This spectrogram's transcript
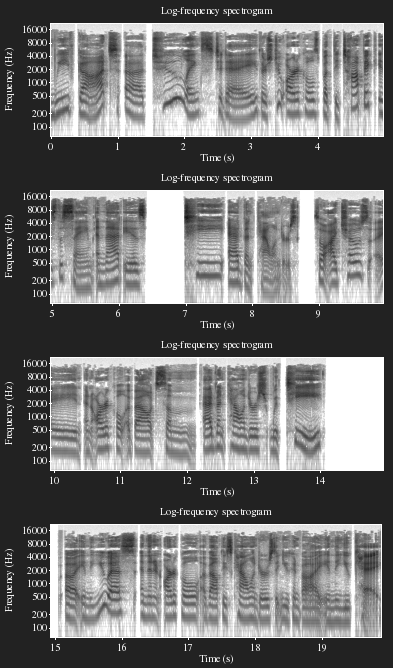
We've got uh, two links today. There's two articles, but the topic is the same, and that is tea advent calendars. So I chose a an article about some advent calendars with tea uh, in the U.S., and then an article about these calendars that you can buy in the U.K.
